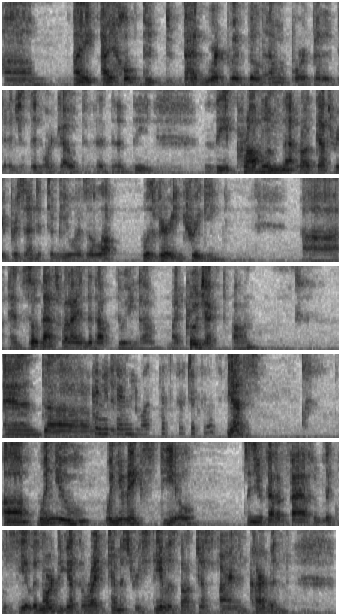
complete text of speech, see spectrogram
um, I, I hoped to, to had worked with Bill Davenport, but it, it just didn't work out. The, the, the problem that Rod Guthrie presented to me was a lot was very intriguing, uh, and so that's what I ended up doing uh, my project on. And uh, can you tell me what that project was? Yes. Um, when you when you make steel, and you've got a bath of liquid steel. In order to get the right chemistry, steel is not just iron and carbon.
